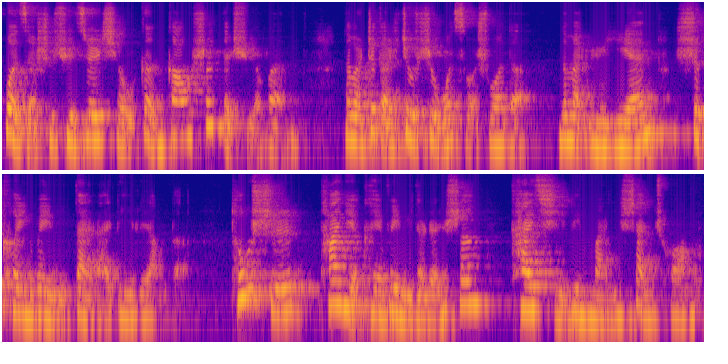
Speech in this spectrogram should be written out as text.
或者是去追求更高深的学问。那么这个就是我所说的。那么语言是可以为你带来力量的，同时它也可以为你的人生开启另外一扇窗。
